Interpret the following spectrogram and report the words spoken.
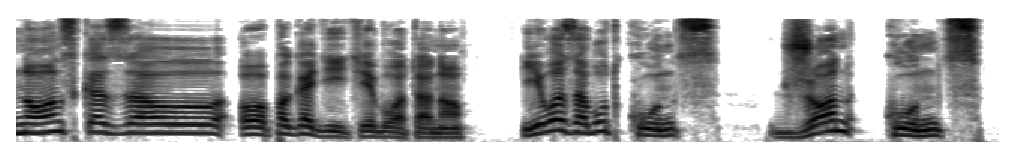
но он сказал... О, погодите, вот оно. Его зовут Кунц. Джон Кунц.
